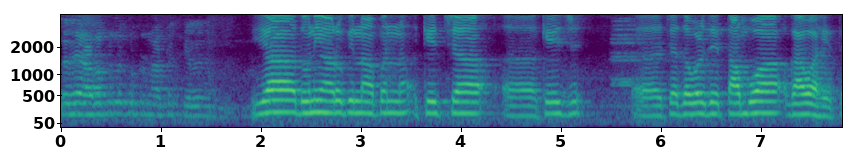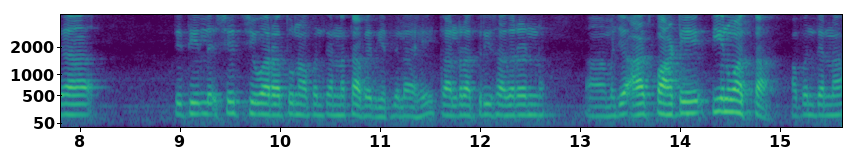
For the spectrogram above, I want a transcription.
सर हे आरोपीला कुठून अटक केलं? या दोन्ही आरोपींना आपण केजच्या केज अ, च्या जवळ जे तांबवा गाव आहे त्या तेथील शेत शिवारातून आपण त्यांना ताब्यात घेतलेलं आहे. काल रात्री साधारण अ, म्हणजे आज पहाटे तीन वाजता आपण त्यांना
